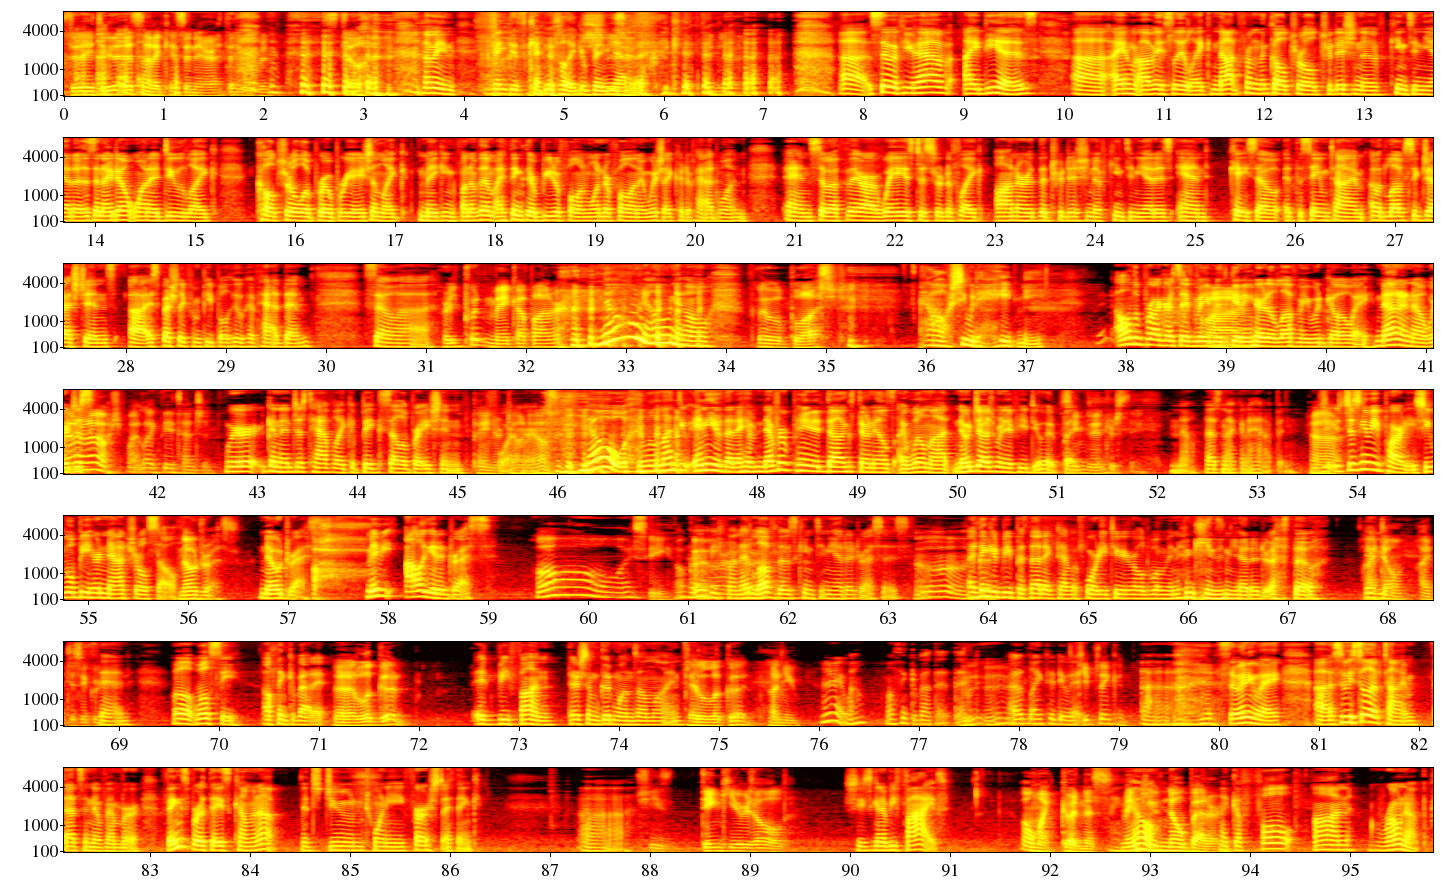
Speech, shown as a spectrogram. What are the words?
do they do that? That's not a quinceanera thing, but still. I mean, Vink is kind of like a pinata. pinata. Uh, so if you have ideas, uh, I am obviously like not from the cultural tradition of quinceañeras, and I don't want to do like cultural appropriation, like making fun of them. I think they're beautiful and wonderful, and I wish I could have had one. And so if there are ways to sort of like honor the tradition of quinceañeras and queso at the same time, I would love suggestions, uh, especially from people who have had them. So uh, Are you putting makeup on her? no, no, no. a little blush. Oh, she would hate me. All the progress I've made with getting her to love me would go away. No, no, no. We're I just don't know. She might like the attention. we're gonna just have like a big celebration Paint her for toenails. no, I will not do any of that. I have never painted dogs' toenails. I will not. No judgment if you do it, but Seems interesting. no, that's not gonna happen. She- Ah. It's just gonna be party. She will be her natural self. No dress. No dress. Maybe I'll get a dress. Oh, I see. Okay. That would be all fun. I all love those quinceañera dresses. Oh, I think it'd be pathetic to have a 42 year old woman in a quinceañera dress, though. I don't. I disagree. Sad. Well, we'll see. I'll think about it. Uh, It'll look good. It'd be fun. There's some good ones online. It'll look good on you All right. Well, I'll think about that then. I would like to do it. Keep thinking. Uh, so anyway, uh, so we still have time. That's in November. Vink's birthday's coming up. It's June twenty first, I think. Uh, She's dink years old. she's gonna be five, Oh my goodness. Make know. you know better. like a full on grown up.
